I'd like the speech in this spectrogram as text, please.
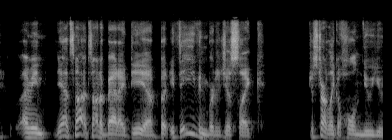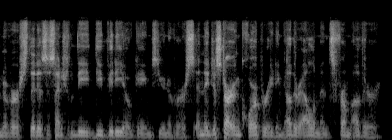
I mean, yeah, it's not it's not a bad idea, but if they even were to just like just start like a whole new universe that is essentially the the video games universe and they just start incorporating other elements from other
